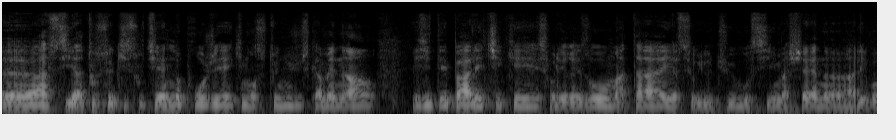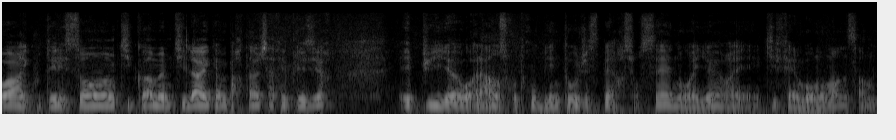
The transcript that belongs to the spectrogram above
Euh, aussi à tous ceux qui soutiennent le projet, qui m'ont soutenu jusqu'à maintenant. N'hésitez pas à les checker sur les réseaux, ma taille, sur YouTube aussi, ma chaîne. Euh, allez voir, écouter les sons, un petit com, un petit like, un partage, ça fait plaisir. Et puis euh, voilà, on se retrouve bientôt, j'espère, sur scène ou ailleurs et qui fait un bon moment ensemble.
